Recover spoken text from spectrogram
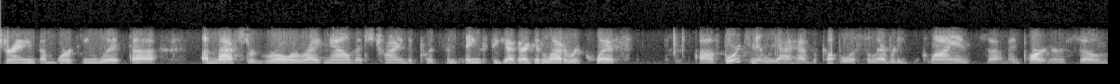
strains. I'm working with uh, a master grower right now that's trying to put some things together. I get a lot of requests. Uh, fortunately, I have a couple of celebrity clients um, and partners, so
